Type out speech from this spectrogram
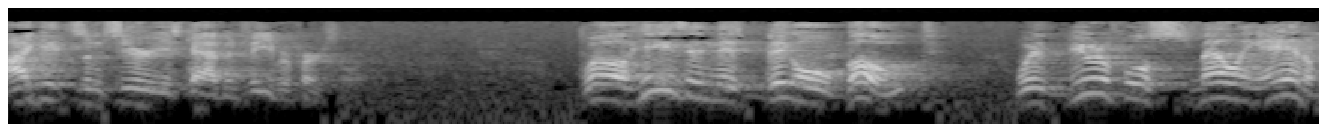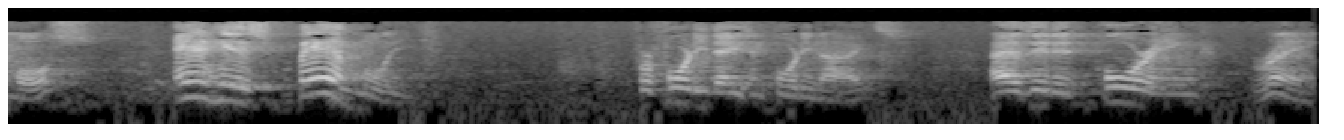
I get some serious cabin fever personally. Well, he's in this big old boat with beautiful smelling animals and his family for 40 days and 40 nights as it is pouring rain.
